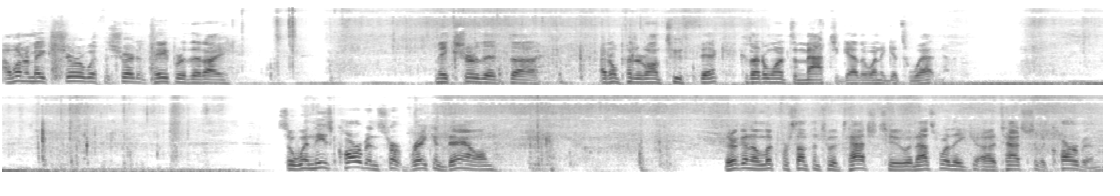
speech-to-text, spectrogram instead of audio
I want to make sure with the shredded paper that I make sure that uh, I don't put it on too thick because I don't want it to mat together when it gets wet. So when these carbons start breaking down, they're going to look for something to attach to, and that's where they uh, attach to the carbons.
